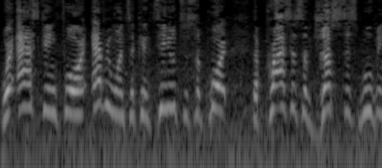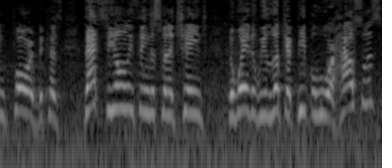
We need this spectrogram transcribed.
we're asking for everyone to continue to support the process of justice moving forward because that's the only thing that's going to change the way that we look at people who are houseless,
